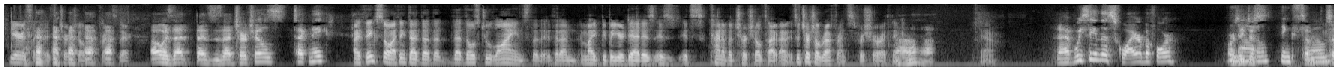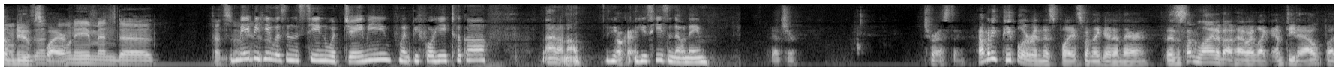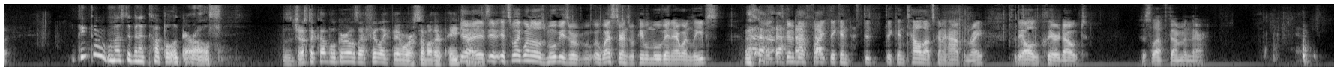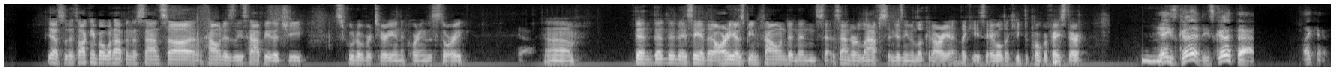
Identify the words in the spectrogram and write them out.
Here, it's like a, it's a Churchill reference there. Oh, is that that's, is that Churchill's technique? I think so. I think that that, that, that those two lines that that I'm, it might be, but you're dead is is it's kind of a Churchill type. It's a Churchill reference for sure. I think. Ah. Yeah. Now, have we seen this Squire before, or is no, he I just don't think so. some some No, noob Squire? No name, and uh, that's uh, Maybe he up- was in the scene with Jaime when before he took off. I don't know. He- Okay. He's he's a no name. Gotcha. Interesting. How many people are in this place when they get in there? There's some line about how it like emptied out, but I think there must have been a couple of girls. was it just a couple girls? I feel like there were some other patrons. Yeah, if, if- it's like one of those movies where westerns where people move in, and everyone leaves. There's going to be a fight. They can they can tell that's going to happen, right? So they all cleared out, just left them in there. Yeah, so they're talking about what happened to Sansa. and Hound is least happy that she screwed over Tyrion, according to the story. Yeah. Um, then, then then they say that Arya is being found, and then Sandor laughs and doesn't even look at Arya, like he's able to keep the poker face there. Yeah, he's good. He's good at that. I like it.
